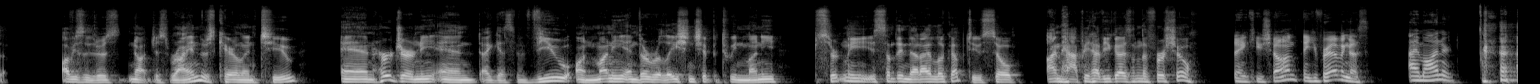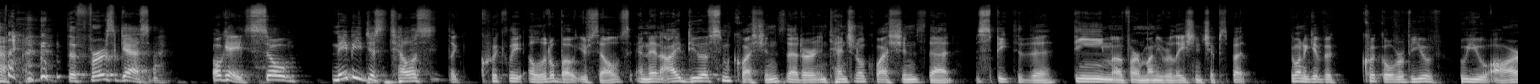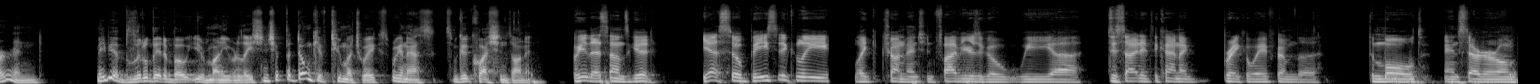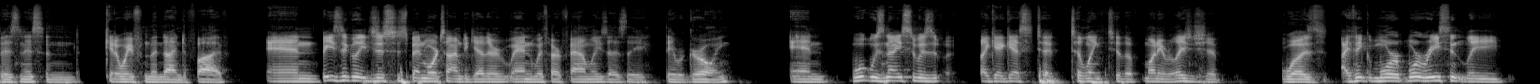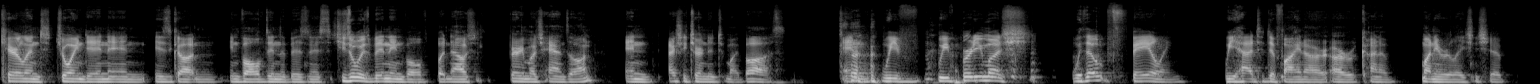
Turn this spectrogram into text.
obviously there's not just Ryan, there's Carolyn too, and her journey and I guess view on money and their relationship between money certainly is something that I look up to. So I'm happy to have you guys on the first show. Thank you, Sean. Thank you for having us. I'm honored. the first guest. Okay, so maybe just tell us like quickly a little about yourselves, and then I do have some questions that are intentional questions that speak to the theme of our money relationships. But you want to give a quick overview of who you are and maybe a little bit about your money relationship, but don't give too much away because we're going to ask some good questions on it. Okay, that sounds good. Yeah, so basically, like Sean mentioned, five years ago, we uh, decided to kind of break away from the the mold and start our own business and get away from the nine to five. And basically, just to spend more time together and with our families as they they were growing. And what was nice was, like, I guess to to link to the money relationship was I think more more recently Carolyn's joined in and has gotten involved in the business. She's always been involved, but now she's very much hands on and actually turned into my boss. And we've we've pretty much without failing, we had to define our our kind of money relationship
